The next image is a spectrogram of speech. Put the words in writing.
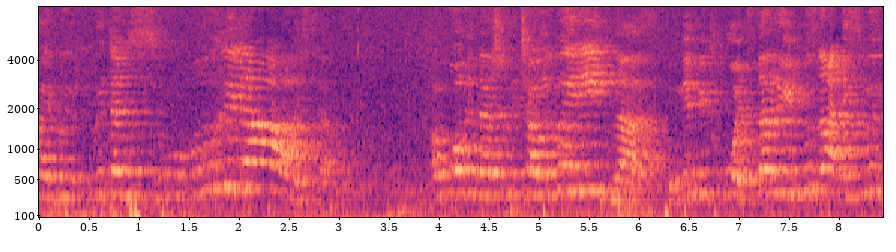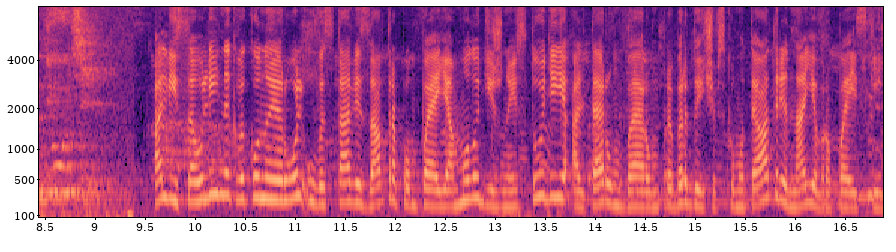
Хай би пританцювали, вихилялися. А теж кричали, беріть нас! Аліса Олійник виконує роль у виставі Завтра Помпея молодіжної студії Альтерум Верум при Бердичівському театрі на Європейській.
